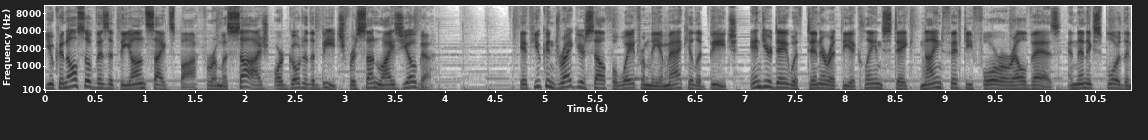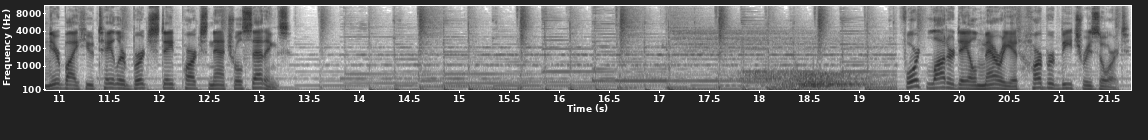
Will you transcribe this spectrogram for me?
You can also visit the on-site spa for a massage or go to the beach for sunrise yoga. If you can drag yourself away from the immaculate beach, end your day with dinner at the acclaimed Steak 954 or El Vez and then explore the nearby Hugh Taylor Birch State Park's natural settings. Fort Lauderdale Marriott Harbor Beach Resort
